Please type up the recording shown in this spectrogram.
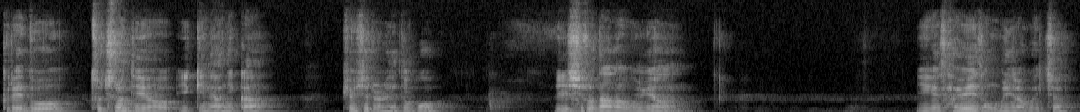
그래도 투출은 되어 있긴 하니까 표시를 해두고 일시로 나눠보면 이게 사회의 성분이라고 했죠.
